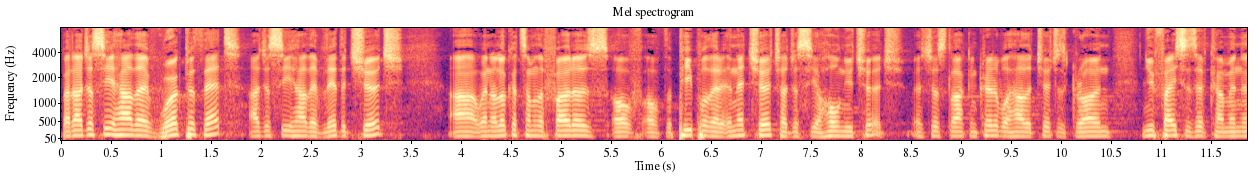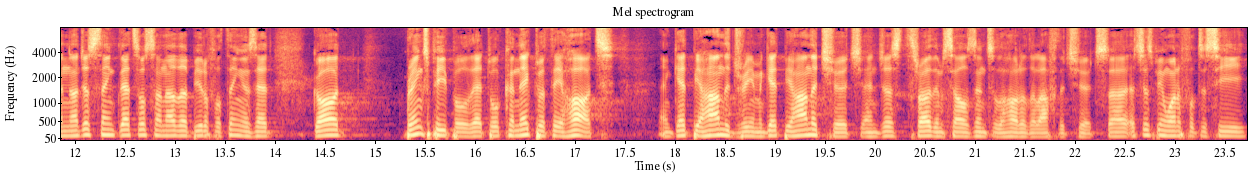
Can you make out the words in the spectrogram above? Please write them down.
But I just see how they've worked with that. I just see how they've led the church. Uh, when I look at some of the photos of, of the people that are in that church, I just see a whole new church. It's just like incredible how the church has grown. New faces have come in. And I just think that's also another beautiful thing is that God brings people that will connect with their hearts and get behind the dream and get behind the church and just throw themselves into the heart of the life of the church. So it's just been wonderful to see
